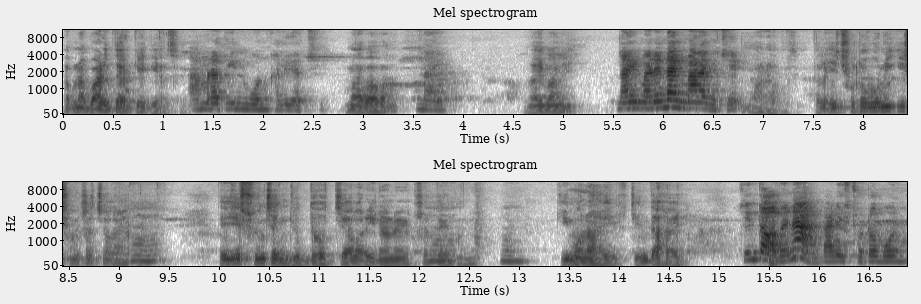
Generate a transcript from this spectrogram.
আপনার বাড়িতে আর কে কে আছে? আমরা তিন বোন খালি আছি। মা বাবা? নাই। নাই মানে? নাই মানে নাই মারা গেছে। মারা গেছে। তাহলে এই ছোট বোনই কি সংসার চলে এখন? হুম। এই যে শুনছেন যুদ্ধ হচ্ছে আবার ইরানের সাথে ওখানে। কি মনে হয়? চিন্তা হয়? চিন্তা হবে না বাড়ির ছোট বোন।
